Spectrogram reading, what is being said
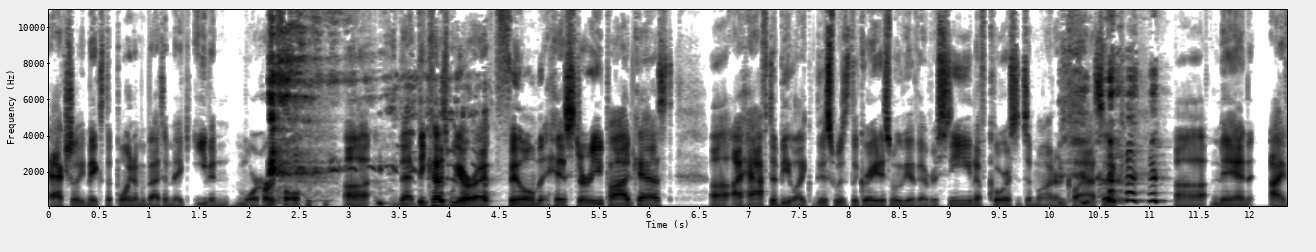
actually makes the point I'm about to make even more hurtful. uh, that because we are a film history podcast, uh, I have to be like, this was the greatest movie I've ever seen. Of course, it's a modern classic. uh, man, I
